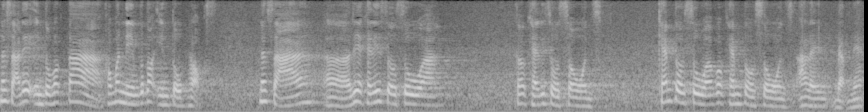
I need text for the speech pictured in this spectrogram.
นักศึกษาเรียกเอนโตพอกต้าคอมมอนเนมก็ต้องเอนโตพล็อกซ์นักศึกษาเเรียกแคลิโซซัวก็แคลิโซโซนส์แคมโตซัวก็แคมโตโซนส์อะไรแบบเนี้ย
